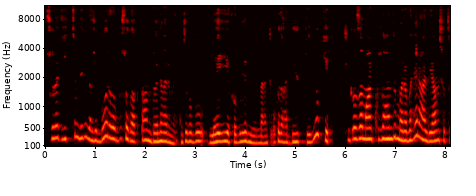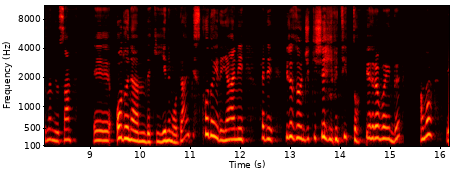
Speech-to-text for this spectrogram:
sonra gittim dedim ki bu araba bu sokaktan döner mi? Acaba bu L'yi yapabilir miyim ben? Çünkü o kadar büyük geliyor ki. Çünkü o zaman kullandığım araba herhalde yanlış hatırlamıyorsam e, o dönemdeki yeni model bir Skoda'ydı. Yani hadi biraz önceki şey gibi tip top bir arabaydı. Ama e,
